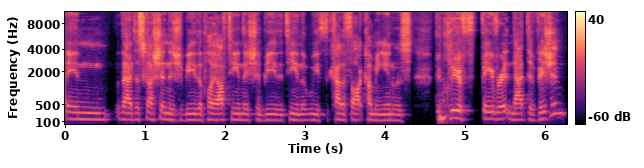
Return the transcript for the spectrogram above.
in that discussion. They should be the playoff team. They should be the team that we kind of thought coming in was the clear favorite in that division.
